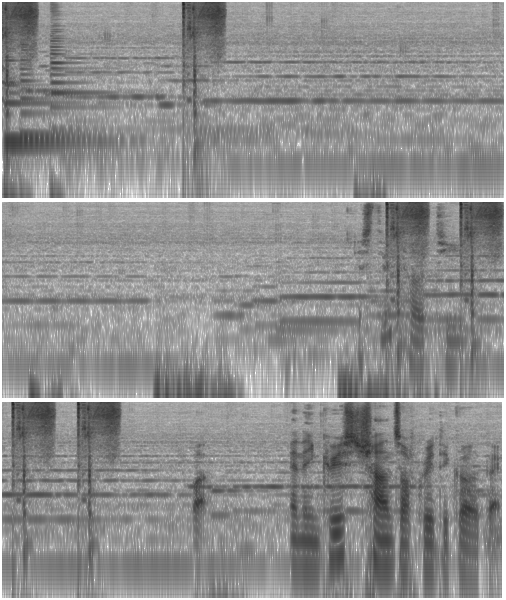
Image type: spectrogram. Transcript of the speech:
There's still 30. But an increased chance of critical attack.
